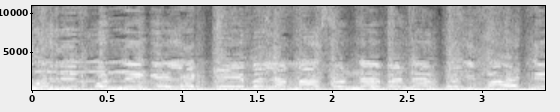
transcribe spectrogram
ஊரு பொண்ணுகளை கேவலமா சொன்னவன பொடி போட்டு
